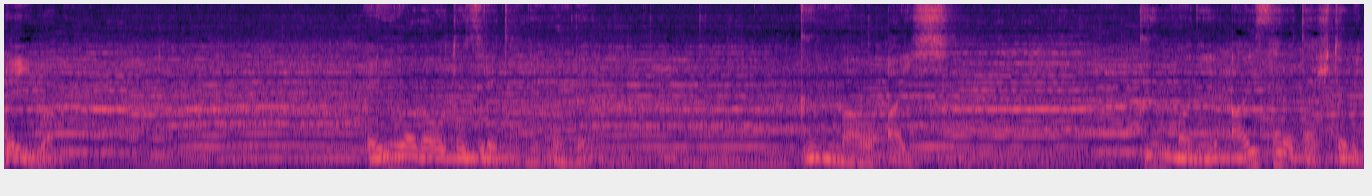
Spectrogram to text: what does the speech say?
令和平和が訪れた日本で群馬を愛し群馬に愛された人々が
